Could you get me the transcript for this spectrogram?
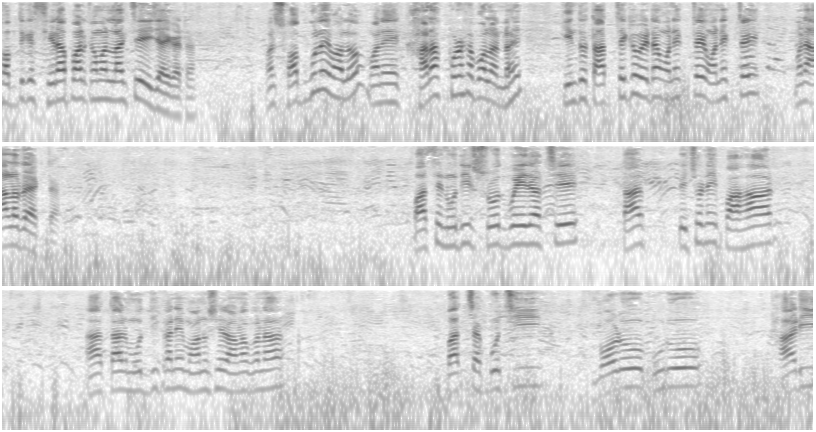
সব থেকে সেরা পার্ক আমার লাগছে এই জায়গাটা। মানে সবগুলোই ভালো মানে খারাপ কোনোটা বলার নয়, কিন্তু তার থেকেও এটা অনেকটাই অনেকটাই মানে আলাদা একটা। পাশে নদীর স্রোত বয়ে যাচ্ছে, তার পেছনেই পাহাড়, আর তার মধ্যিখানে মানুষের আনাগোনা। বাচ্চা কচি, বড়, বুড়ো হাড়ি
